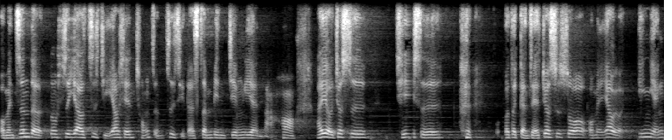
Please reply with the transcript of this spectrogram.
我们真的都是要自己要先重整自己的生命经验呐哈。还有就是，其实。我的感觉就是说，我们要有因缘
